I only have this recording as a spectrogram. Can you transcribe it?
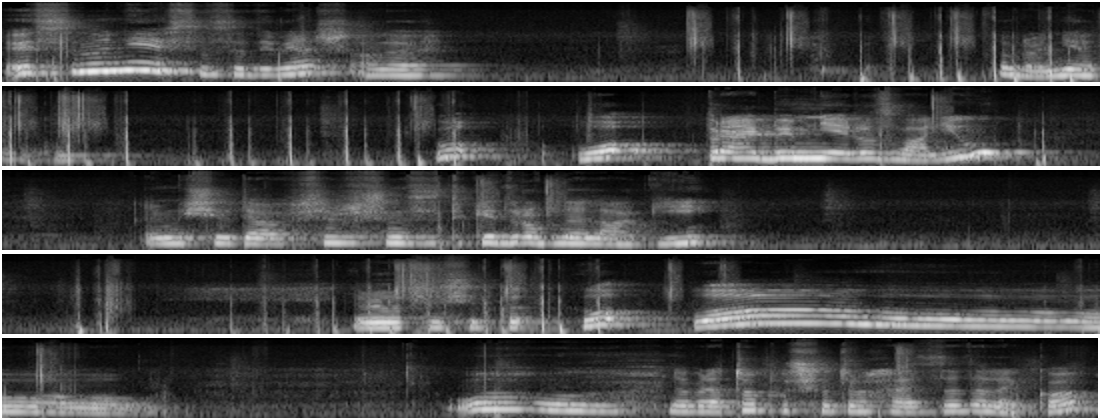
Jest, no nie jest to zadymiarz, ale... Dobra, nie atakuj. Ło, ło, prawie by mnie rozwalił. Ale mi się udało, przepraszam za takie drobne lagi. Dobra, muszę szybko... Ło, ło, ło, ło, ło. Wow, dobra, to poszło trochę za daleko.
